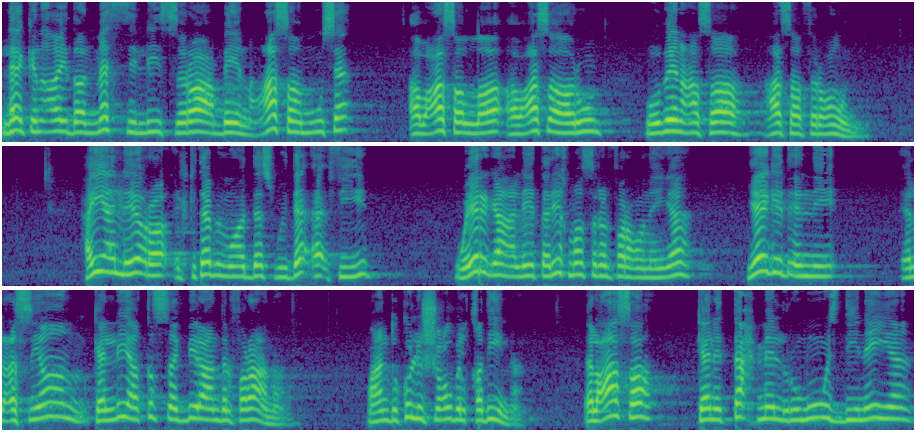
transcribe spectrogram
لكن أيضا مثل لي صراع بين عصا موسى أو عصا الله أو عصا هارون وبين عصاه عصا فرعون. حقيقة اللي يقرأ الكتاب المقدس ويدقق فيه ويرجع لتاريخ مصر الفرعونية. يجد أن العصيان كان ليها قصة كبيرة عند الفراعنة وعند كل الشعوب القديمة. العصا كانت تحمل رموز دينية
